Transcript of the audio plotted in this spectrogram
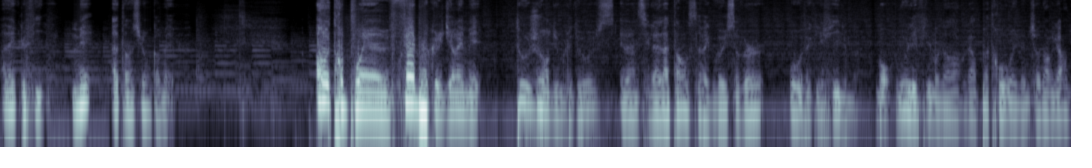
avec le fil. Mais attention quand même. Autre point faible que je dirais, mais toujours du Bluetooth, eh ben, c'est la latence avec VoiceOver ou avec les films. Bon, nous les films on en regarde pas trop et même si on en regarde,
